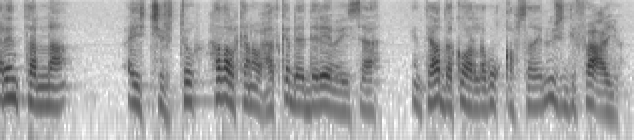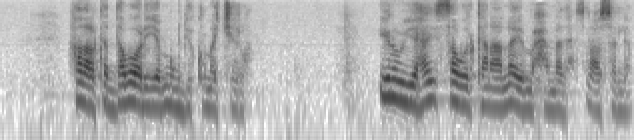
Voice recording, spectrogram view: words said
Arrintanna ay jirto hadalkana waxaad ka dhadareemaysaa intii hadda ka hor lagu qabsaday inuu isdifaacayo hadalka dabool iyo mugdi kuma jiro. Inuu yahay sawirkana nabi maxamed sal l slam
